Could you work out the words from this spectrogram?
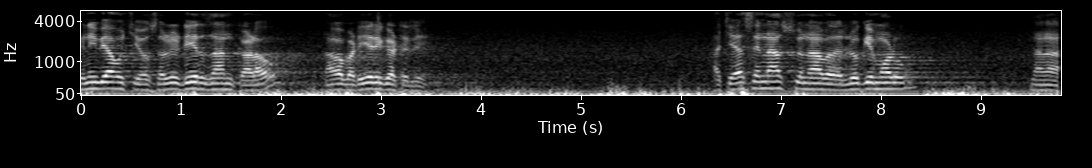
کني بیا چې یو سړی ډیر ځان کاړاو هغه ډیره ګټلې اچې اسنه سنا لوګي مړو نه نه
